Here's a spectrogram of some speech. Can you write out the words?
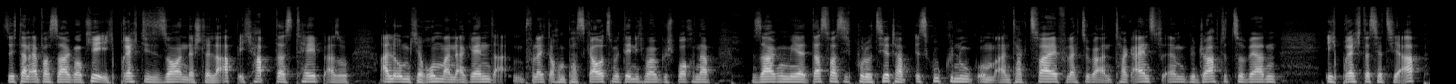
sich dann einfach sagen, okay, ich breche die Saison an der Stelle ab, ich habe das Tape, also alle um mich herum, mein Agent, vielleicht auch ein paar Scouts, mit denen ich mal gesprochen habe, sagen mir, das, was ich produziert habe, ist gut genug, um an Tag 2, vielleicht sogar an Tag 1 ähm, gedraftet zu werden. Ich breche das jetzt hier ab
